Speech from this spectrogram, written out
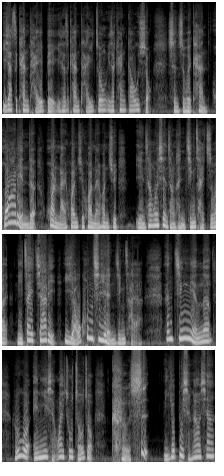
一下子看台北，一下子看台中，一下看高雄，甚至会看花莲的换来换去，换来换去。演唱会现场很精彩之外，你在家里遥控器也很精彩啊。但今年呢，如果诶你也想外出走走，可是你又不想要像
